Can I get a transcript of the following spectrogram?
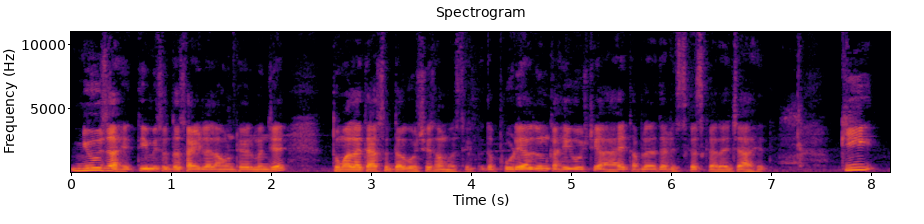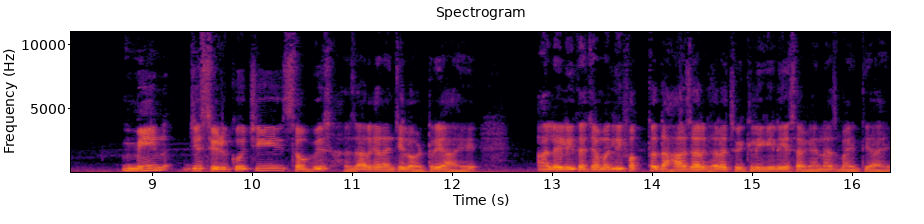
न्यूज आहे ती मी सुद्धा साईडला लावून ठेवेल. म्हणजे तुम्हाला त्यासुद्धा गोष्टी समजतील. तर पुढे अजून काही गोष्टी आहेत आपल्याला त्या डिस्कस करायच्या आहेत. की मेन जे सिडकोची सव्वीस हजार घरांची लॉटरी आहे आलेली त्याच्यामधली फक्त दहा हजार घरच विकली गेली हे सगळ्यांनाच माहिती आहे.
